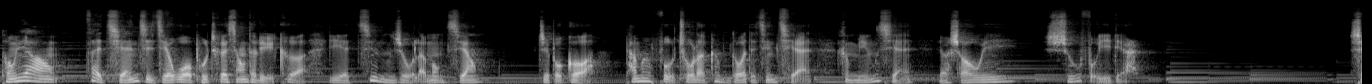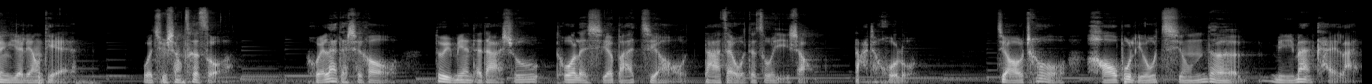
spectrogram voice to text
同样。在前几节卧铺车厢的旅客也进入了梦乡，只不过他们付出了更多的金钱，很明显要稍微舒服一点儿。深夜两点，我去上厕所，回来的时候，对面的大叔脱了鞋，把脚搭在我的座椅上，打着呼噜，脚臭毫不留情地弥漫开来。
